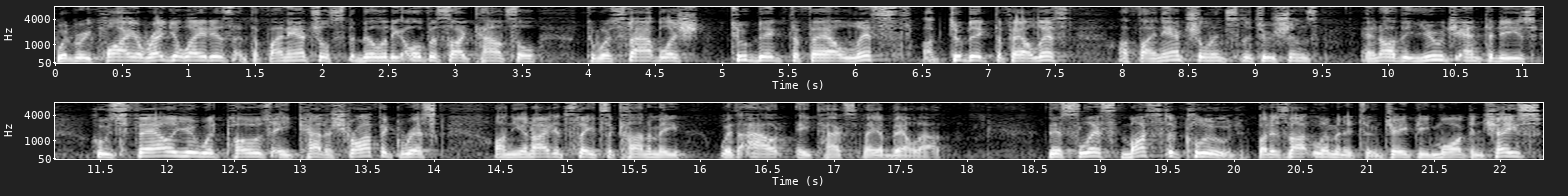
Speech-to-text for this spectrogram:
would require regulators at the Financial Stability Oversight Council to establish too big to fail list, a too big to fail list of financial institutions and other huge entities whose failure would pose a catastrophic risk on the United States economy without a taxpayer bailout. This list must include, but is not limited to, JP Morgan Chase,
